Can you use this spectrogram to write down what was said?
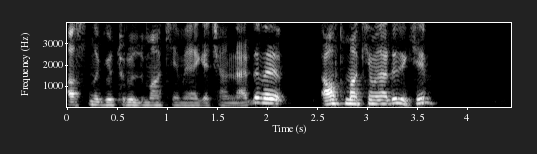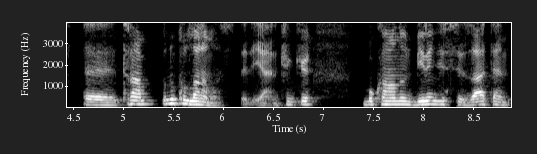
aslında götürüldü mahkemeye geçenlerde ve alt mahkemeler dedi ki e, Trump bunu kullanamaz dedi yani. Çünkü bu kanun birincisi zaten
